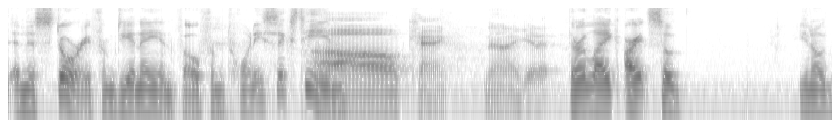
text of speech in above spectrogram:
in this story from DNA Info from 2016, Okay. Now I get it. they're like, all right, so, you know,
